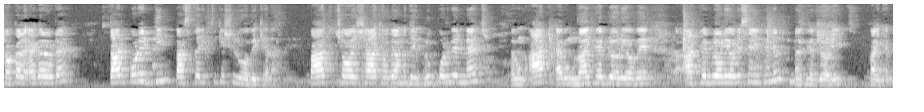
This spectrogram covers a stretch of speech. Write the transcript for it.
সকাল এগারোটায়। তারপরের দিন পাঁচ তারিখ থেকে শুরু হবে খেলা। পাঁচ, ছয়, সাত হবে আমাদের গ্রুপ পর্বের ম্যাচ এবং আট এবং নয় ফেব্রুয়ারি হবে, আট ফেব্রুয়ারি হবে সেমিফাইনাল নয় ফেব্রুয়ারি ফাইনাল।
